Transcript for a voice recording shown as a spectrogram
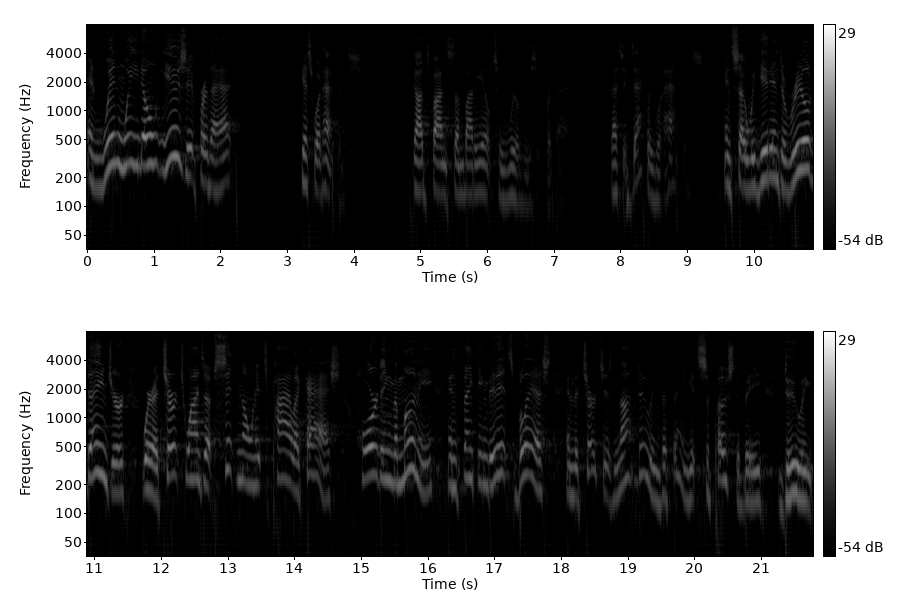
And when we don't use it for that, guess what happens? God finds somebody else who will use it for that. That's exactly what happens. And so we get into real danger where a church winds up sitting on its pile of cash, hoarding the money, and thinking that it's blessed, and the church is not doing the thing it's supposed to be doing.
